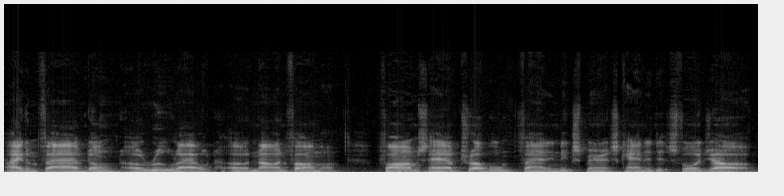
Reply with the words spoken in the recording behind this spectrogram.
Item five, don't uh, rule out a non farmer. Farms have trouble finding experienced candidates for a job,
